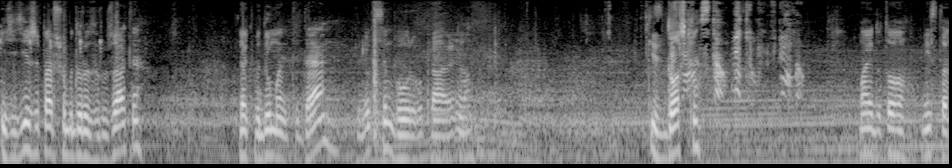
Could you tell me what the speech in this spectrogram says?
Її же першу буду розгружати. Як ви думаєте, де? В Люксембургу, правильно. Якісь дошки. 100 metrów w. Маю до того міста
